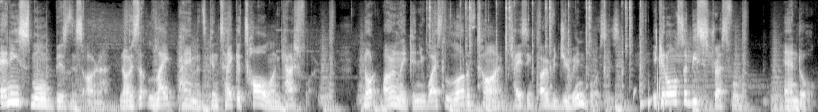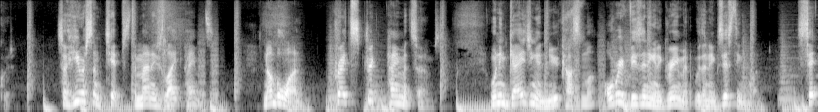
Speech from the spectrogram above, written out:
Any small business owner knows that late payments can take a toll on cash flow. Not only can you waste a lot of time chasing overdue invoices, it can also be stressful and awkward. So here are some tips to manage late payments. Number one, create strict payment terms. When engaging a new customer or revisiting an agreement with an existing one, set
